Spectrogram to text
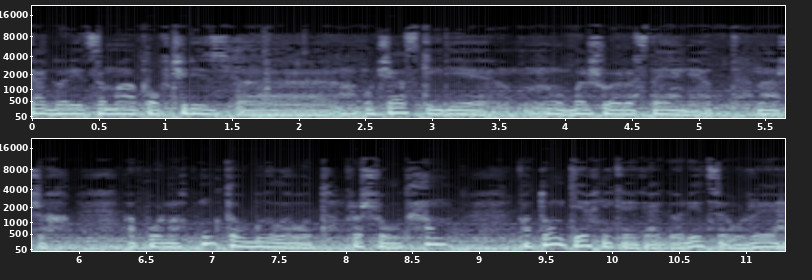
как говорится, мапов, через э, участки, где ну, большое расстояние от наших опорных пунктов было, вот, прошел там, потом техникой, как говорится, уже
